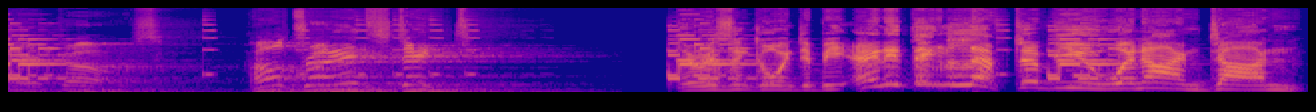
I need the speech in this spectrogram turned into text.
Here it goes. Ultra Instinct! There isn't going to be anything left of you when I'm done!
